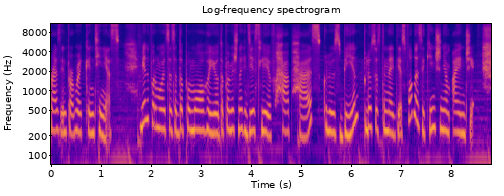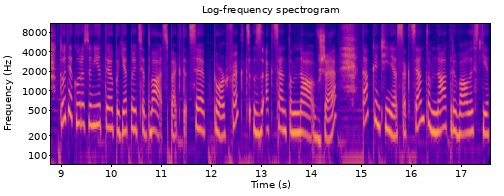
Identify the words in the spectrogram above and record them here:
present perfect continuous. Він формується за допомогою допоміжних дієслів have has плюс been плюс основне дієслово з закінченням ing. Тут, як ви розумієте, поєднуються два аспекти: це perfect з акцентом на вже та continuous з акцентом на тривалості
